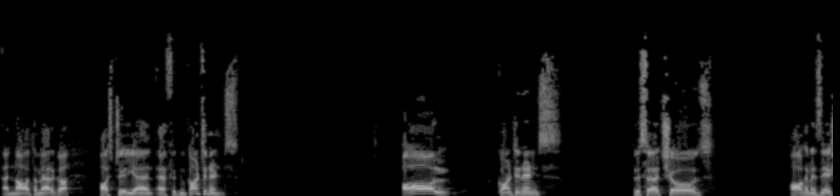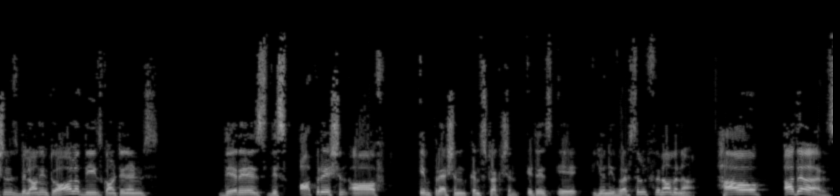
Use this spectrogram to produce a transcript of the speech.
and North America, Australia and African continents, all continents, research shows, organizations belonging to all of these continents, there is this operation of impression construction it is a universal phenomena how others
